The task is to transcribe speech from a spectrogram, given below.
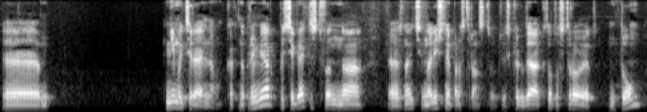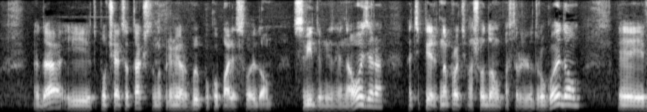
Э, нематериального, как, например, посягательство на, э, знаете, на личное пространство. То есть, когда кто-то строит дом, да, и это получается так, что, например, вы покупали свой дом с видом, не знаю, на озеро, а теперь напротив вашего дома построили другой дом, и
